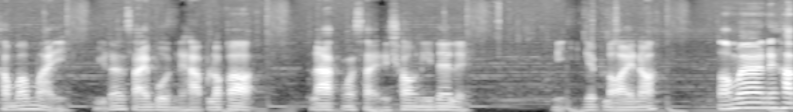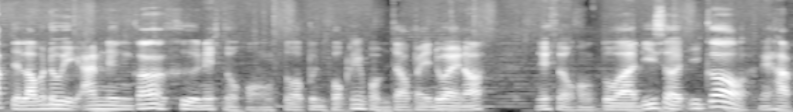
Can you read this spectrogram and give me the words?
คำว่าใหม่อยู่ด้านซ้ายบนนะครับ แล้วก็ลากมาใส่ในช่องนี้ได้เลยนี่เรียบร้อยเนาะต่อมานะครับเดี๋ยวเรามาดูอีกอันหนึงก็คือในส่วนของตัวปืนพกที่ผมจะไปด้วยเนาะในส่วนของตัว Desert Eagle นะครับ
